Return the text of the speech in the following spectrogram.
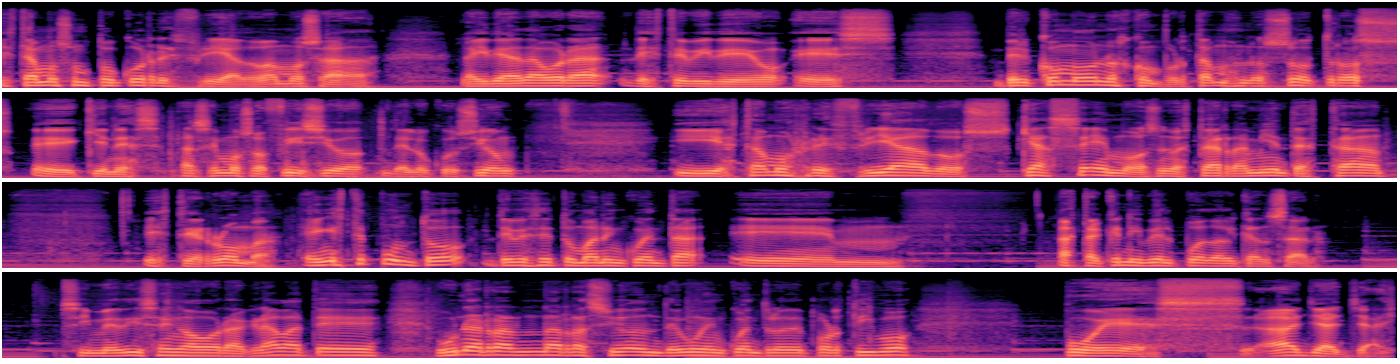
estamos un poco resfriados. Vamos a, la idea de ahora de este video es ver cómo nos comportamos nosotros, eh, quienes hacemos oficio de locución y estamos resfriados. ¿Qué hacemos? Nuestra herramienta está, este, Roma. En este punto debes de tomar en cuenta em, hasta qué nivel puedo alcanzar si me dicen ahora, grábate una narración de un encuentro deportivo, pues, ay, ay, ay,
